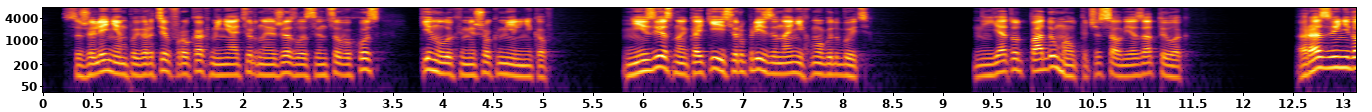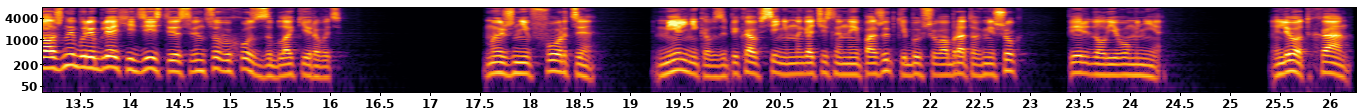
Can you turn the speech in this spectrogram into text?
— с сожалением повертев в руках миниатюрные жезлы свинцовых ос, кинул их в мешок мельников. «Неизвестно, какие сюрпризы на них могут быть». «Я тут подумал», — почесал я затылок. «Разве не должны были бляхи действия свинцовых ос заблокировать?» Мы же не в форте. Мельников, запихав все немногочисленные пожитки бывшего брата в мешок, передал его мне. Лед, хан,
